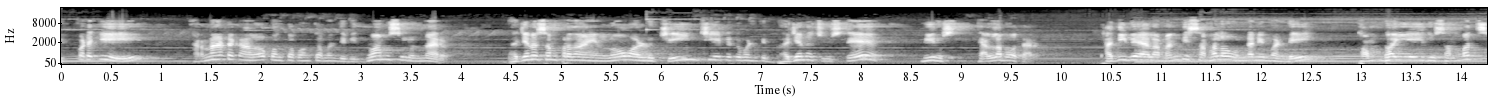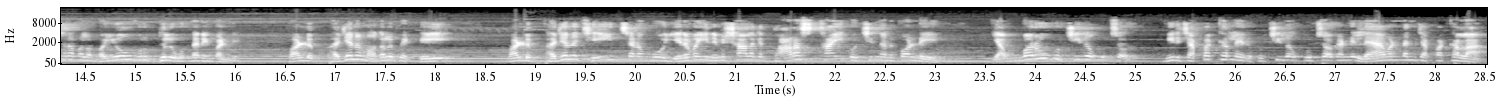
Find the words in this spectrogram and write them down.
ఇప్పటికీ కర్ణాటకలో కొంత కొంతమంది విద్వాంసులు ఉన్నారు భజన సంప్రదాయంలో వాళ్ళు చేయించేటటువంటి భజన చూస్తే మీరు తెల్లబోతారు. పదివేల మంది సభలో ఉండనివ్వండి తొంభై ఐదు సంవత్సరముల వయోవృద్ధులు ఉండనివ్వండి. వాళ్ళు భజన మొదలుపెట్టి వాళ్ళు భజన చేయించడం ఓ ఇరవై నిమిషాలకి తారస్థాయికి వచ్చిందనుకోండి ఎవ్వరూ కుర్చీలో కూర్చోరు. మీరు చెప్పక్కర్లేదు కుర్చీలో కూర్చోకండి లేవండి అని చెప్పక్కర్లా.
